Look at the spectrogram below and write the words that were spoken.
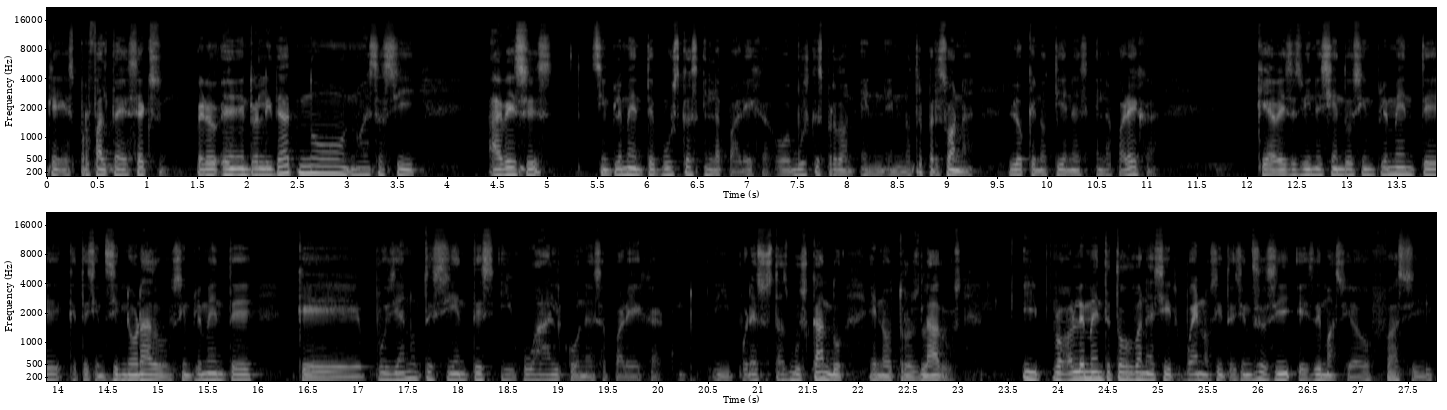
que es por falta de sexo, pero en realidad no, no es así. A veces simplemente buscas en la pareja o buscas, perdón, en, en otra persona lo que no tienes en la pareja, que a veces viene siendo simplemente que te sientes ignorado, simplemente pues ya no te sientes igual con esa pareja y por eso estás buscando en otros lados. Y probablemente todos van a decir, bueno, si te sientes así es demasiado fácil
